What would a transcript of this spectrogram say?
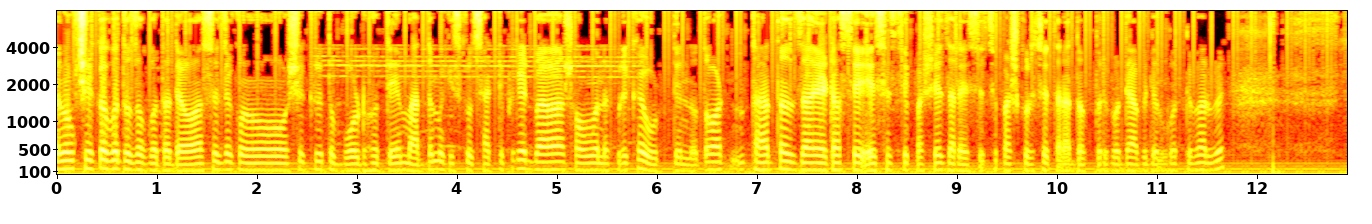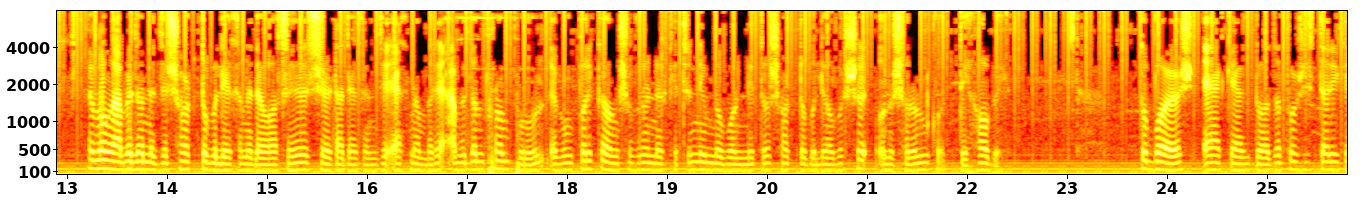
এবং শিক্ষাগত যোগ্যতা দেওয়া আছে যে কোনো স্বীকৃত বোর্ড হতে মাধ্যমিক স্কুল সার্টিফিকেট বা সমমানের পরীক্ষায় উত্তীর্ণ। তো অর্থাৎ যা এটা হচ্ছে এসএসসি পাশে যারা এসএসসি পাশ করেছে তারা দপ্তরি পদে আবেদন করতে পারবে। এবং আবেদনের যে শর্তগুলি এখানে দেওয়া আছে সেটা দেখেন যে এক নম্বরে আবেদন ফর্ম পূরণ এবং পরীক্ষায় অংশগ্রহণের ক্ষেত্রে নিম্ন বর্ণিত শর্তগুলি অবশ্যই অনুসরণ করতে হবে। তো বয়স এক এক দু হাজার পঁচিশ তারিখে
